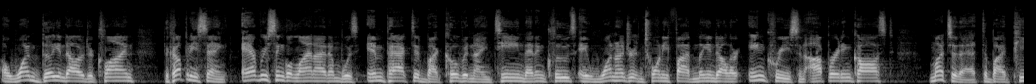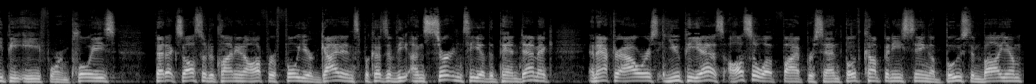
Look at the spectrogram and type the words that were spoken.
a $1 billion decline. The company is saying every single line item was impacted by COVID 19. That includes a $125 million increase in operating cost, much of that to buy PPE for employees. FedEx also declining to offer full year guidance because of the uncertainty of the pandemic. And after hours, UPS also up 5%, both companies seeing a boost in volume.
